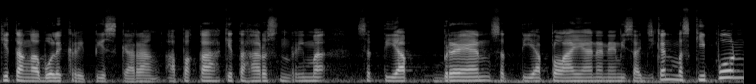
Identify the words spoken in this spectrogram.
kita nggak boleh kritis sekarang? Apakah kita harus menerima setiap brand, setiap pelayanan yang disajikan meskipun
